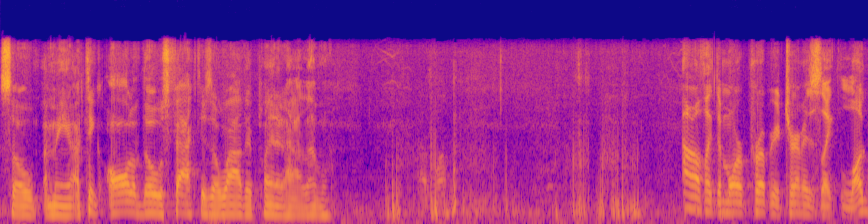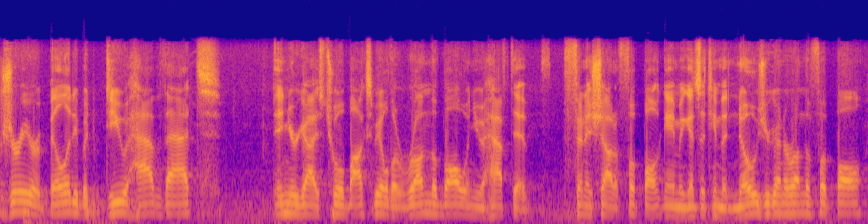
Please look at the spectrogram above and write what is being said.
So, I mean, I think all of those factors are why they're playing at a high level. I don't know if like the more appropriate term is like luxury or ability, but do you have that in your guys' toolbox to be able to run the ball when you have to finish out a football game against a team that knows you're going to run the football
